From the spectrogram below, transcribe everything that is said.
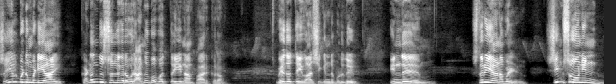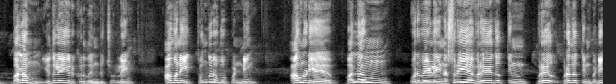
செயல்படும்படியாய் கடந்து சொல்லுகிற ஒரு அனுபவத்தை நாம் பார்க்கிறோம். வேதத்தை வாசிக்கின்ற பொழுது இந்த ஸ்திரியானவள் சிம்சோனின் பலம் எதிலே இருக்கிறது என்று சொல்லி அவனை தொந்தரவு பண்ணி அவனுடைய பலம் ஒருவேளை நசுரைய விரேதத்தின் விரதத்தின்படி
